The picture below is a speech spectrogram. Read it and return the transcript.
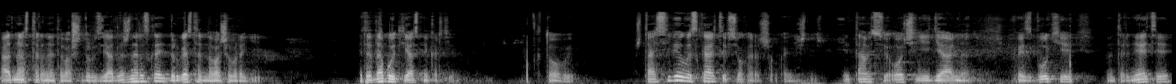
Одна сторона это ваши друзья должны рассказать, другая сторона ваши враги. И тогда будет ясная картина. Кто вы? Что о себе вы скажете все хорошо, конечно же. И там все очень идеально. В Фейсбуке, в интернете,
